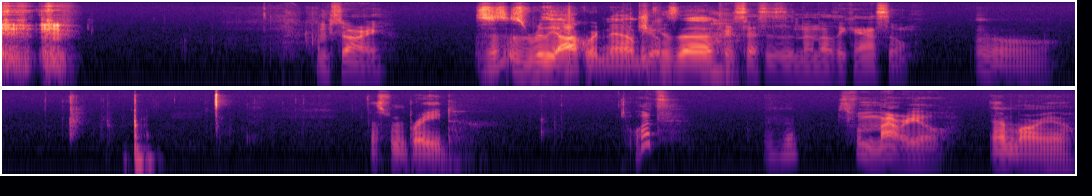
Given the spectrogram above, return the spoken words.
I'm sorry. This is really awkward now but because uh. princess is in another castle. Oh. That's from Braid What? Mhm. It's from Mario. and Mario.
